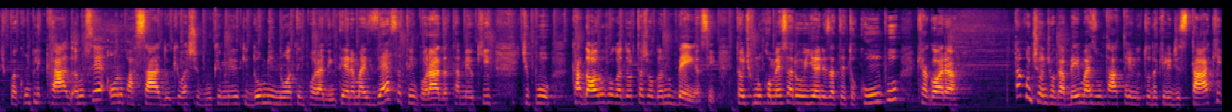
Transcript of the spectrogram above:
Tipo, é complicado. A não ser ano passado que o Westbrook meio que dominou a temporada inteira, mas essa temporada tá meio que, tipo, cada hora um jogador tá jogando bem, assim assim. Então, tipo, no começo era o Yannis Antetokounmpo, que agora tá continuando a jogar bem, mas não tá tendo todo aquele destaque.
